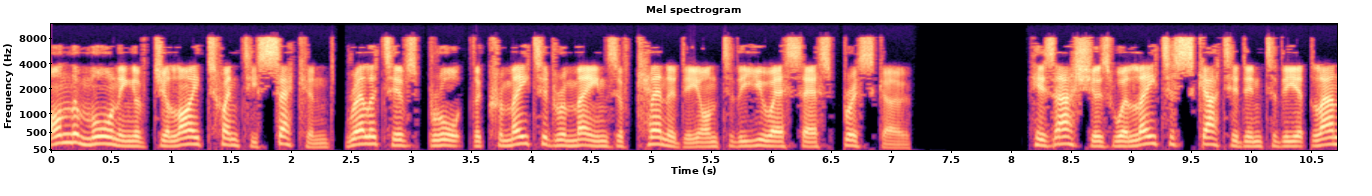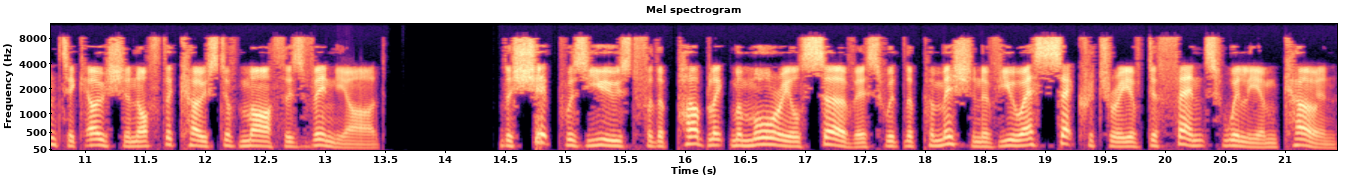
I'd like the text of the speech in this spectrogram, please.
On the morning of July 22, relatives brought the cremated remains of Kennedy onto the USS Briscoe. His ashes were later scattered into the Atlantic Ocean off the coast of Martha's Vineyard. The ship was used for the public memorial service with the permission of U.S. Secretary of Defense William Cohen.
